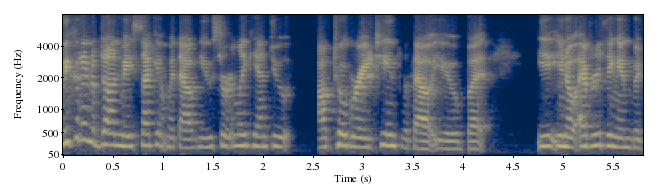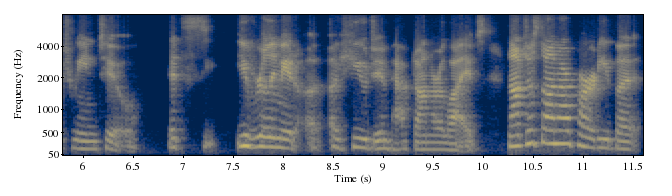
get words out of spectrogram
we couldn't have done May second without you. Certainly can't do October eighteenth without you. But you, you know everything in between too. It's you've really made a, a huge impact on our lives, not just on our party, but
